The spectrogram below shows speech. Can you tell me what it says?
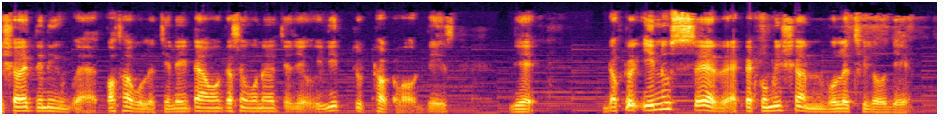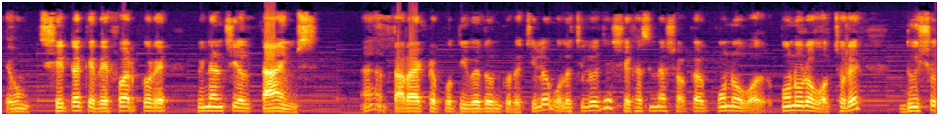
বিষয়ে তিনি কথা বলেছেন। এইটা আমার কাছে মনে হচ্ছে যে we need to talk about this যে ডক্টর ইনুসের একটা কমিশন বলেছিল যে, এবং সেটাকে রেফার করে ফিনান্সিয়াল টাইমস হ্যাঁ তারা একটা প্রতিবেদন করেছিল, বলেছিল যে শেখ হাসিনা সরকার পনেরো পনেরো বছরে দুইশো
